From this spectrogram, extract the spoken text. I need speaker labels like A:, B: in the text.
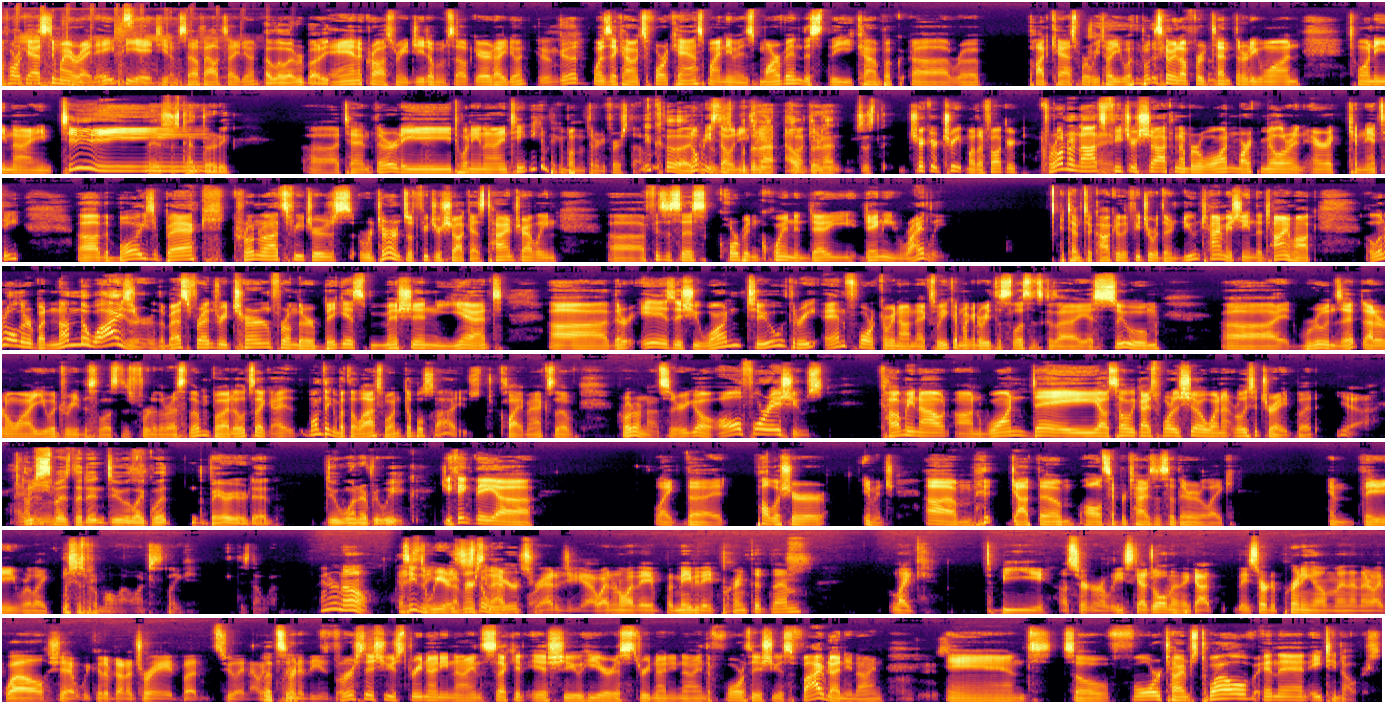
A: Looking the forecast to my right, APA himself. Alex, how you doing?
B: Hello, everybody.
A: And across from me, GW himself. Garrett, how you doing?
C: Doing good.
A: Wednesday Comics Forecast. My name is Marvin. This is the comic book uh, re- podcast where we tell you what the book's coming up for 1031 2019.
B: It's just ten thirty.
A: Uh, 1030 2019. You can pick them up on the 31st, though.
B: You could.
A: Nobody's
B: Just-
A: telling you
B: but they're
A: you
B: not
A: can't
B: out. They're not just.
A: Trick or treat, motherfucker. Chrononauts
C: Right.
A: feature shock number one. Mark Millar and Eric Canete. Uh, the boys are back. Chrononauts features returns with Future shock as time traveling uh, physicists Corbin Quinn and Danny, Riley attempt to conquer the future with their new time machine, the Time Hawk. A little older, but none the wiser. The best friends return from their biggest mission yet. Uh, there is issue one, two, three, and four coming out next week. I'm not going to read the solicits because I assume uh, it ruins it. I don't know why you would read the solicits for the rest of them, but it looks like I, one thing about the last one, double sized climax of Chrononauts. There you go. All four issues coming out on one day. I was telling the guys before the show, why not release a trade? But
C: Yeah. I
B: I'm just surprised they didn't do like what the barrier did. Do one every week.
A: do you think they, uh, like the publisher image, um, got them all separate times and so they're like, and they were like, let's just put them all out once. Like, get this done with.
C: I don't know.
A: That
C: I
A: seems
C: think
A: weird.
C: It's
A: I've never
C: just
A: seen
C: a
A: that happen
C: weird
A: before.
C: strategy. Yeah, I don't know why they, but maybe they printed them like to be a certain release schedule, and then they got they started printing them, and then they're like, well, shit, we could have done a trade, but it's too late now. We
A: Let's see.
C: printed these. Books.
A: First issue is three ninety nine. The second issue here is three ninety nine. The fourth issue is five ninety nine.
C: Oh, jeez.
A: And so four times twelve, and then eighteen dollars.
